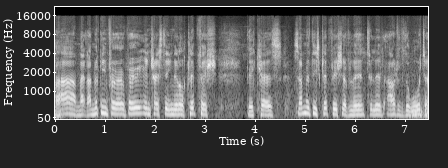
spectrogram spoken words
Ah, Matt, I'm looking for a very interesting little klipfish because some of these klipfish have learned to live out of the water.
